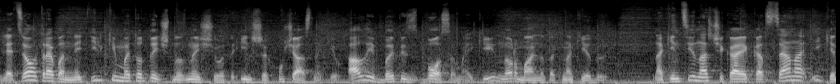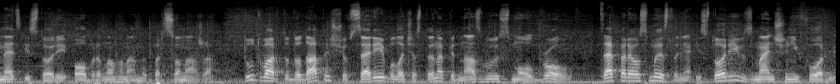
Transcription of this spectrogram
Для цього треба не тільки методично знищувати інших учасників, але й битись з босами, які нормально так накидують. На кінці нас чекає катсцена і кінець історії обраного нами персонажа. Тут варто додати, що в серії була частина під назвою Small Brawl. Це переосмислення історії в зменшеній формі.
